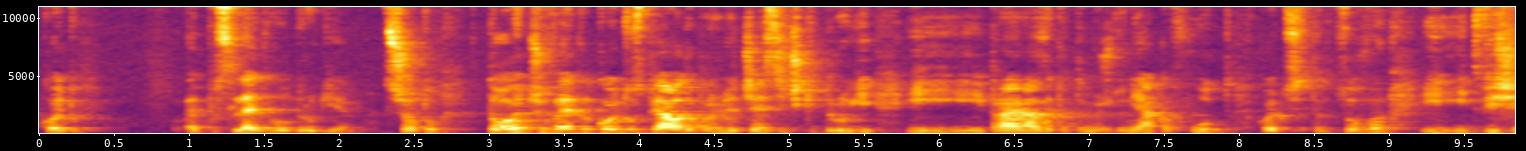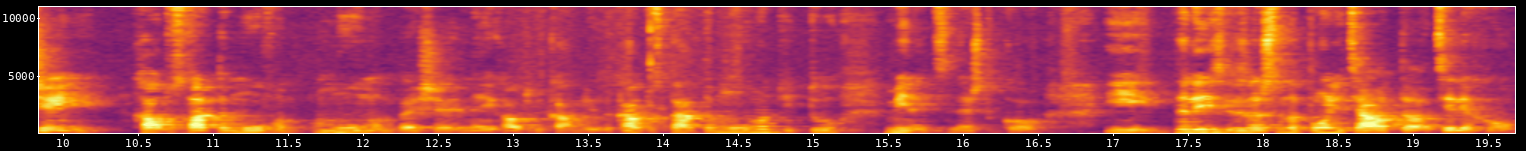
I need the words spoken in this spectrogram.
който е последвал другия. Защото той е човека, който успява да привлече всички други и, и, и прави разликата между някакъв луд, който се танцува, и, и движение. How to start a movement, movement беше, не how to become leader. How to start a movement и two minutes, нещо такова. И нали, изведнъж се напълни цялата, целия хълм.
